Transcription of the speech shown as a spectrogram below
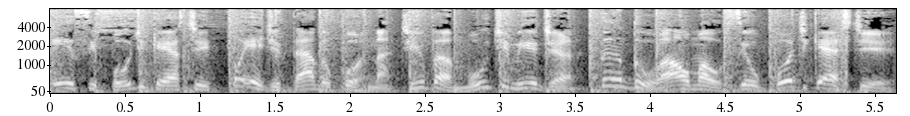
Esse podcast foi editado por Nativa Multimídia, dando alma ao seu podcast.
